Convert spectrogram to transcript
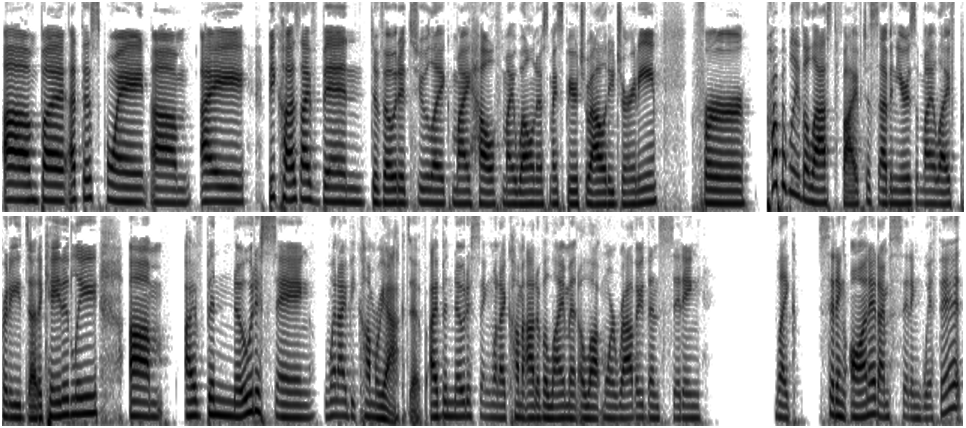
Um, but at this point, um, I, because I've been devoted to like my health, my wellness, my spirituality journey for probably the last five to seven years of my life pretty dedicatedly. Um, I've been noticing when I become reactive. I've been noticing when I come out of alignment a lot more rather than sitting like sitting on it, I'm sitting with it.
